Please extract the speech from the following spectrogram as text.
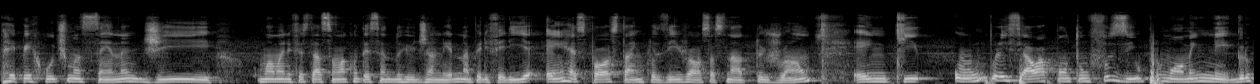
repercute uma cena de uma manifestação acontecendo no Rio de Janeiro, na periferia, em resposta, inclusive, ao assassinato do João, em que um policial aponta um fuzil para um homem negro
